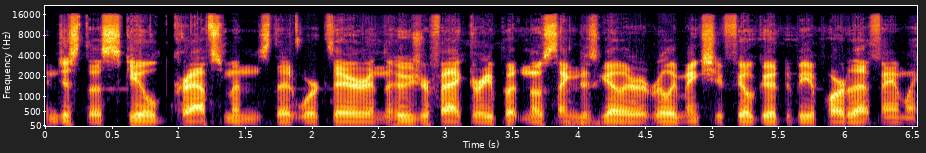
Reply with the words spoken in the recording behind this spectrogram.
and just the skilled craftsmen that work there in the Hoosier factory putting those things together. It really makes you feel good to be a part of that family.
